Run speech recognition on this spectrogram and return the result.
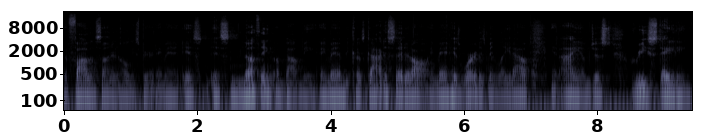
the Father, Son, and Holy Spirit. Amen. It's it's nothing about me. Amen. Because God has said it all. Amen. His word has been laid out, and I am just restating,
